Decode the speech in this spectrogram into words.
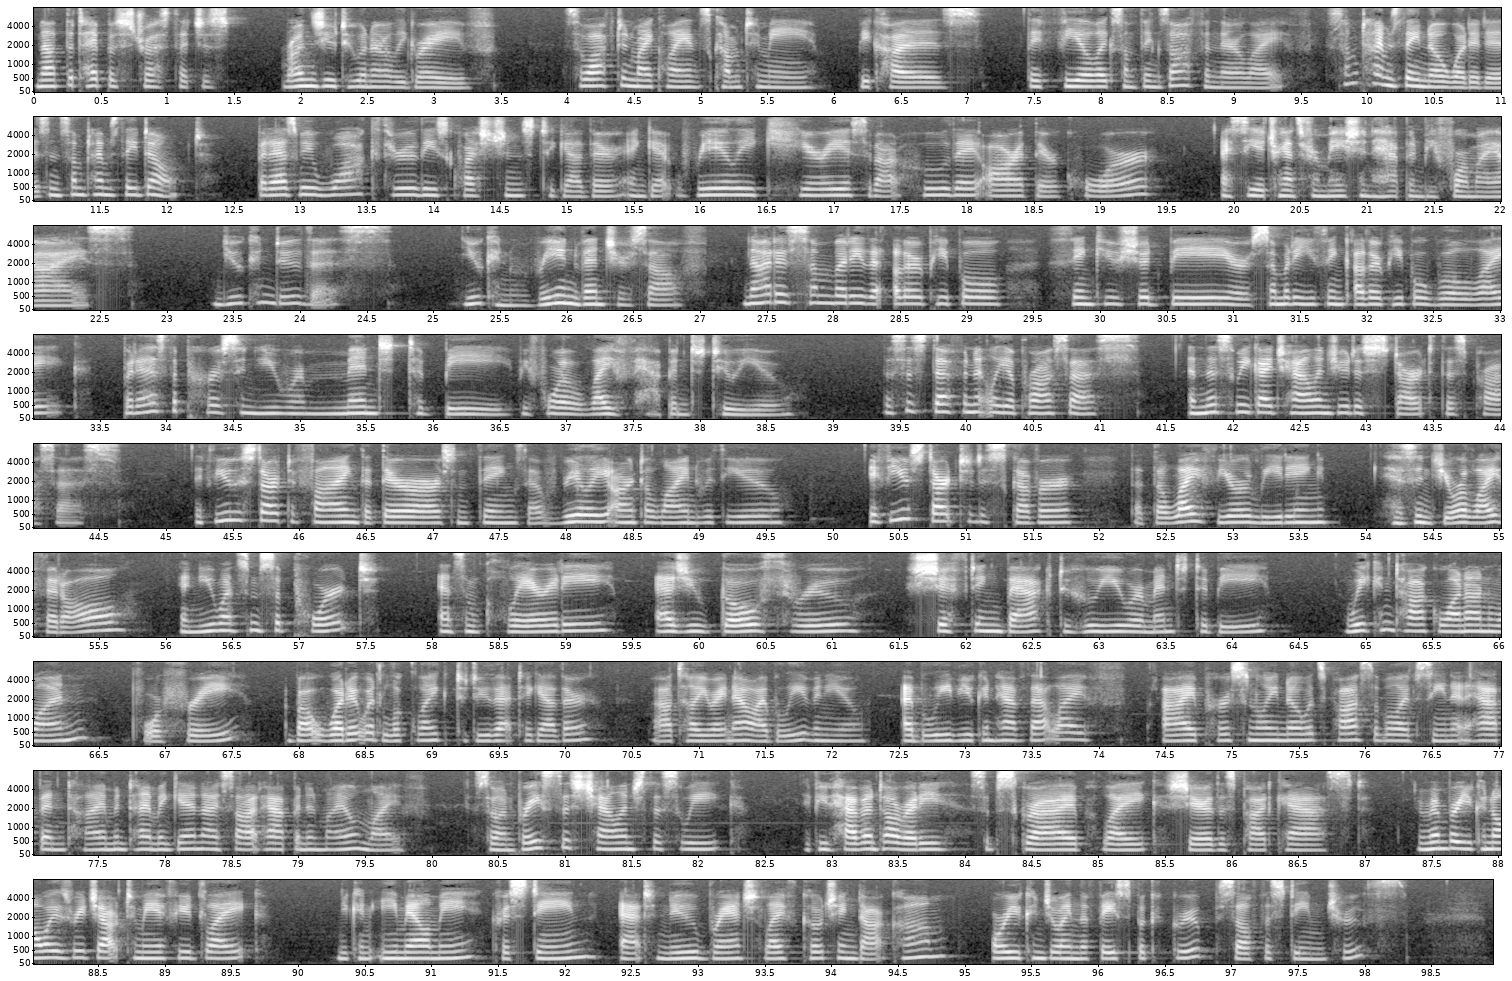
not the type of stress that just runs you to an early grave. So often my clients come to me because they feel like something's off in their life. Sometimes they know what it is, and sometimes they don't. But as we walk through these questions together and get really curious about who they are at their core, I see a transformation happen before my eyes. You can do this. You can reinvent yourself, not as somebody that other people think you should be or somebody you think other people will like, but as the person you were meant to be before life happened to you. This is definitely a process, and this week I challenge you to start this process. If you start to find that there are some things that really aren't aligned with you, if you start to discover that the life you're leading isn't your life at all, and you want some support and some clarity as you go through shifting back to who you are meant to be, we can talk one on one for free about what it would look like to do that together. I'll tell you right now, I believe in you. I believe you can have that life. I personally know it's possible. I've seen it happen time and time again. I saw it happen in my own life. So embrace this challenge this week. If you haven't already, subscribe, like, share this podcast. Remember, you can always reach out to me if you'd like. You can email me, Christine, at newbranchlifecoaching.com, or you can join the Facebook group, Self Esteem Truths.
